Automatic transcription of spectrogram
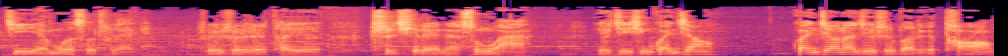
经验摸索出来的，所以说是他要。吃起来呢松软，要进行灌浆。灌浆呢就是把这个糖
